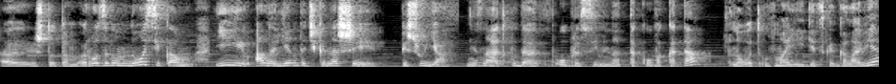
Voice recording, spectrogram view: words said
э, что там, розовым носиком и алой ленточкой на шее. Пишу я. Не знаю, откуда образ именно такого кота, но вот в моей детской голове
